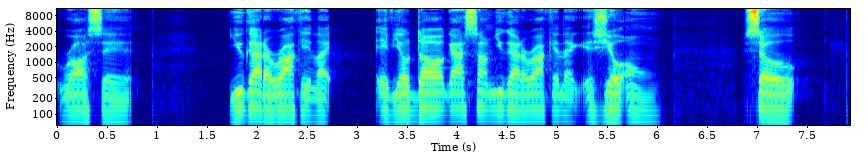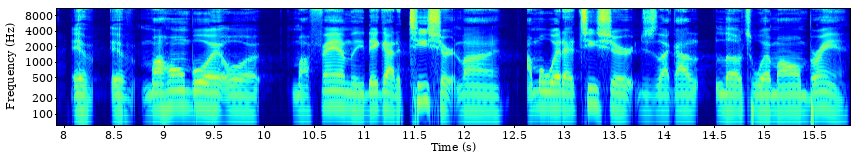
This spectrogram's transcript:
Ross said. You gotta rock it like if your dog got something, you gotta rock it like it's your own. So if if my homeboy or my family they got a t-shirt line, I'm gonna wear that t-shirt just like I love to wear my own brand.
